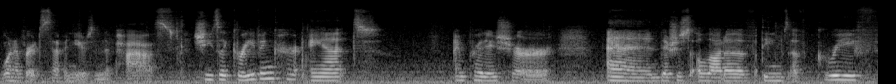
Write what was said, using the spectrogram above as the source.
whenever it's seven years in the past she's like grieving her aunt I'm pretty sure. And there's just a lot of themes of grief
